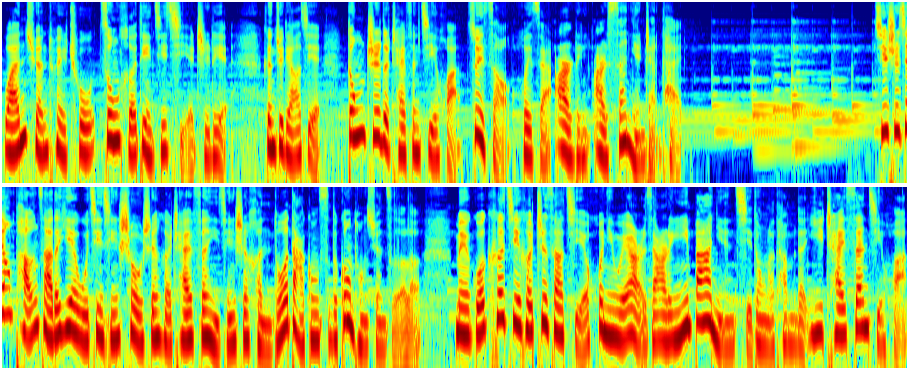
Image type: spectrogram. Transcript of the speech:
完全退出综合电机企业之列。根据了解，东芝的拆分计划最早会在二零二三年展开。其实，将庞杂的业务进行瘦身和拆分，已经是很多大公司的共同选择了。美国科技和制造企业霍尼韦尔在2018年启动了他们的一拆三计划。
